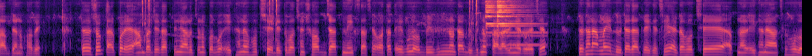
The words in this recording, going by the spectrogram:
লাভজনক হবে। তো দর্শক, তারপরে আমরা যে জাতটি নিয়ে আলোচনা করব, এখানে হচ্ছে দেখতে পাচ্ছেন সব জাত মিক্স আছে। অর্থাৎ এগুলো বিভিন্নটা বিভিন্ন কালারিংয়ে রয়েছে। তো এখানে আমি দুইটা জাত রেখেছি। একটা হচ্ছে আপনার এখানে আছে হলো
